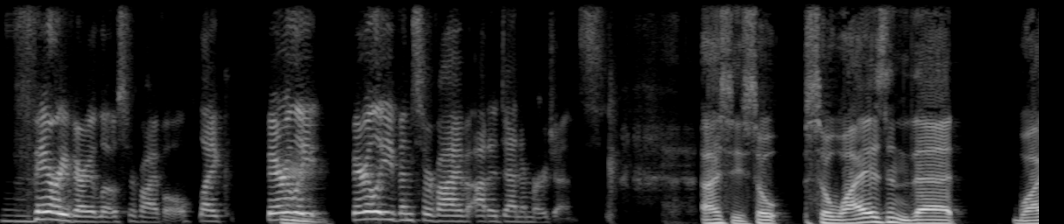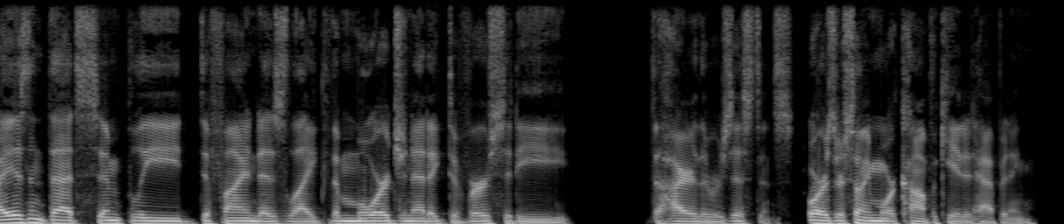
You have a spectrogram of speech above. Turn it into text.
very very low survival, like barely mm. barely even survive out of den emergence. I see. So so why isn't that why isn't that simply defined as like the more genetic diversity the higher the resistance? Or is there something more complicated happening?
